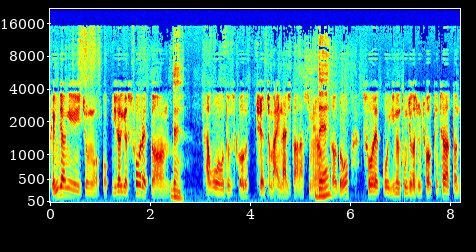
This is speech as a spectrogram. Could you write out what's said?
굉장히 좀 어, 일하기가 수월했던 네. 사고도 그좀 많이 나지도 않았으면 네. 저도 수월했고 인원 통제가 좀 좋아 괜찮았던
